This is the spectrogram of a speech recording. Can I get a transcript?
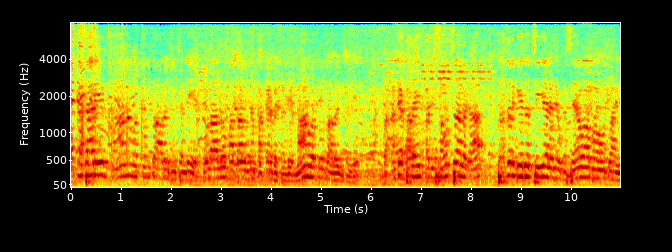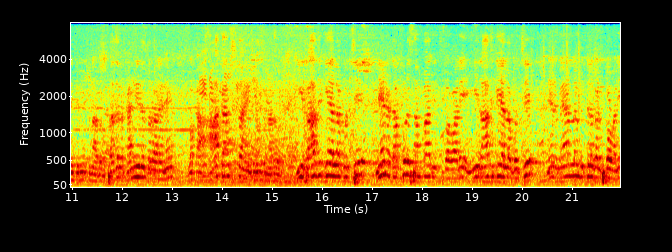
ఒక్కసారి మానవత్వంతో ఆలోచించండి. కులాలు మతాలను పక్కన పెట్టండి. మానవత్వంతో ఆలోచించండి. అంటే పదహైదు పది సంవత్సరాలుగా ప్రజలకు ఏదో చేయాలనే ఒక సేవాభావంతో ఆయన తిరుగుతున్నాడు. ప్రజల కన్నీరు తురాలని ఒక ఆకాంక్షతో ఆయన తిరుగుతున్నాడు. ఈ రాజకీయాల్లోకి వచ్చి నేను డబ్బులు సంపాదించుకోవాలి. ఈ రాజకీయాల్లోకి వచ్చి నేను మేనలో మిత్రులు కలుపుకోవాలి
